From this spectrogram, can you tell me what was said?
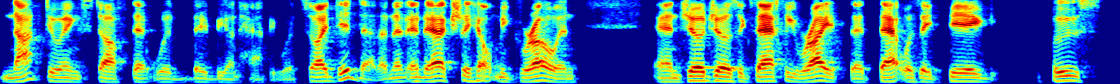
not doing stuff that would they'd be unhappy with. So I did that, and it, it actually helped me grow. And and JoJo's exactly right that that was a big boost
